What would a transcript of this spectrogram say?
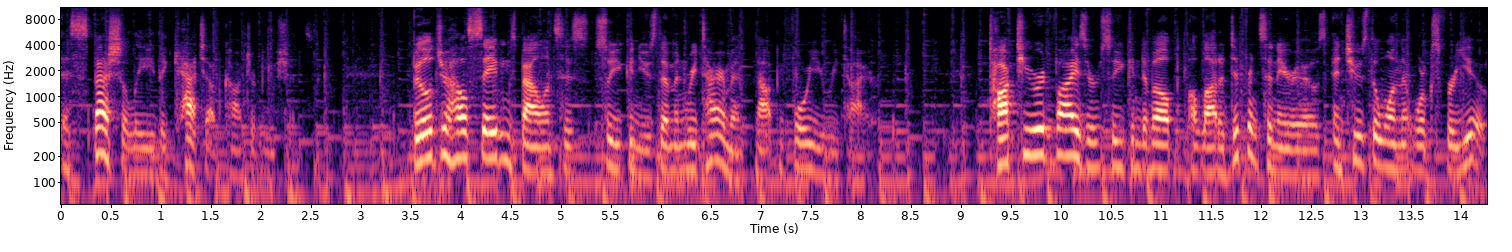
especially the catch up contributions. Build your health savings balances so you can use them in retirement, not before you retire. Talk to your advisor so you can develop a lot of different scenarios and choose the one that works for you.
